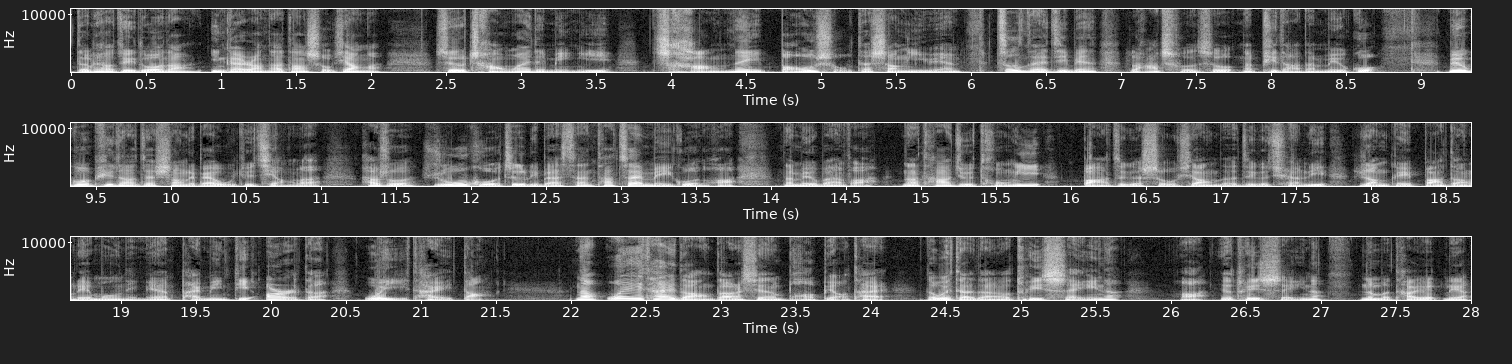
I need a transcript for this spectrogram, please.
得票最多的，应该让他当首相啊。所以场外的民意，场内保守的上议员正在这边拉扯的时候，那皮塔他没有过，没有过。皮塔在上礼拜五就讲了，他说如果这个礼拜三他再没过的话，那没有办法，那他就同意。把这个首相的这个权力让给八党联盟里面排名第二的为泰党。那为泰党当然现在不好表态。那为泰党要推谁呢？啊，要推谁呢？那么他有两，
